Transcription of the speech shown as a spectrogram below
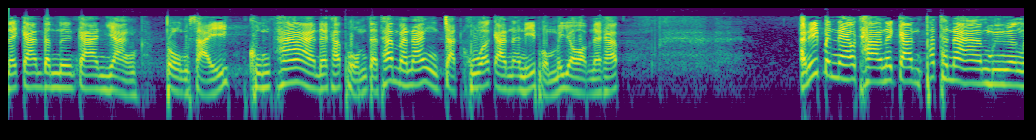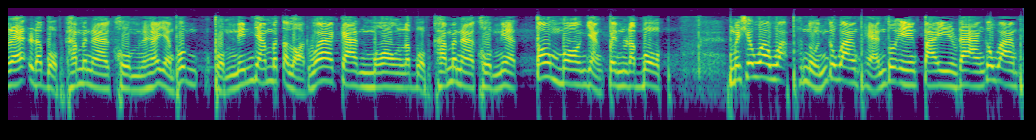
ในการดำเนินการอย่าง โปร่งใสคุ้มค่านะครับ ผมแต่ถ้ามานั่งจัดหัวกันอันนี้ผมไม่ยอมนะครับ อันนี้เป็นแนวทางในการพัฒนาเมืองและระบบคมนาคมนะฮะอย่างผมผมเน้นย้ำมาตลอดว่าการมองระบบคมนาคมเนี่ยต้องมองอย่างเป็นระบบไม่ใช่ว่าวะถนนก็วางแผนตัวเองไป รางก็วางแผ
